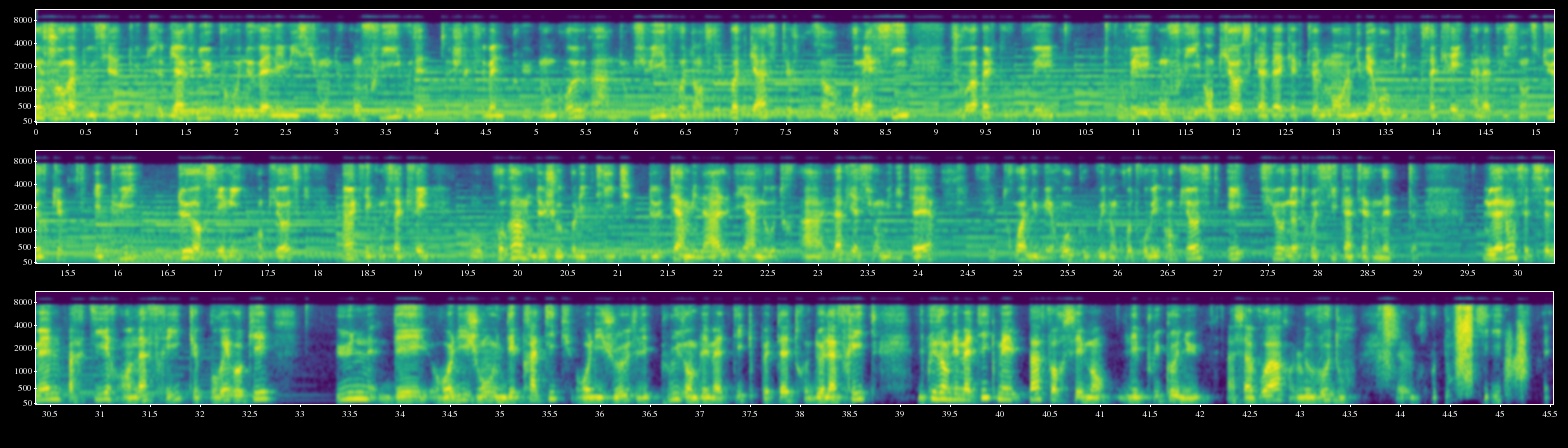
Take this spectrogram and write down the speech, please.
Bonjour à tous et à toutes, bienvenue pour une nouvelle émission de Conflit. Vous êtes chaque semaine plus nombreux à nous suivre dans ces podcasts, je vous en remercie. Je vous rappelle que vous pouvez trouver Conflit en kiosque avec actuellement un numéro qui est consacré à la puissance turque et puis deux hors-série en kiosque, un qui est consacré au programme de géopolitique de Terminal et un autre à l'aviation militaire. Ces trois numéros que vous pouvez donc retrouver en kiosque et sur notre site internet. Nous allons cette semaine partir en Afrique pour évoquer une des religions, une des pratiques religieuses les plus emblématiques peut-être de l'Afrique, les plus emblématiques mais pas forcément les plus connues, à savoir le vaudou. Euh, le vaudou qui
